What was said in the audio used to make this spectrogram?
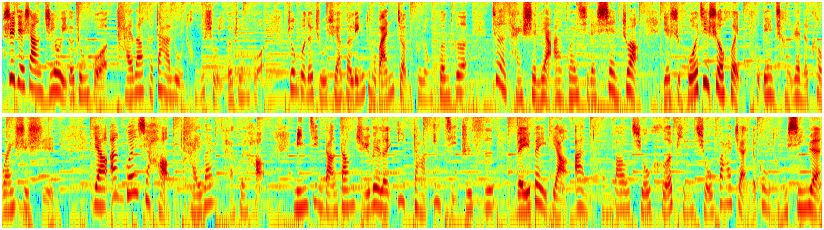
世界上只有一个中国，台湾和大陆同属一个中国，中国的主权和领土完整不容分割，这才是两岸关系的现状，也是国际社会普遍承认的客观事实。两岸关系好，台湾才会好。民进党当局为了一党一己之私，违背两岸同胞求和平、求发展的共同心愿，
